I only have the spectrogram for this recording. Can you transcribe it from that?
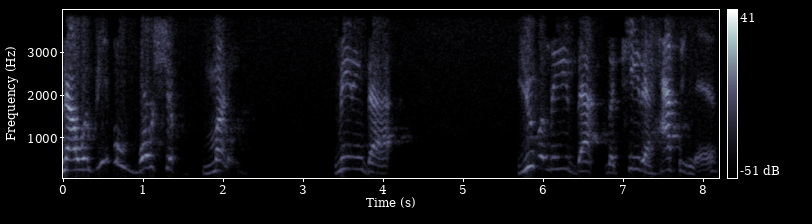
Now, when people worship money, meaning that you believe that the key to happiness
